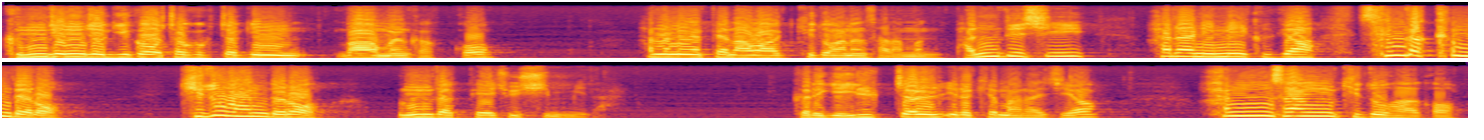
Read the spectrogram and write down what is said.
긍정적이고 적극적인 마음을 갖고 하나님 앞에 나와 기도하는 사람은 반드시 하나님이 그가 생각한 대로 기도한 대로 응답해 주십니다. 그러게 1절 이렇게 말하지요. 항상 기도하고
